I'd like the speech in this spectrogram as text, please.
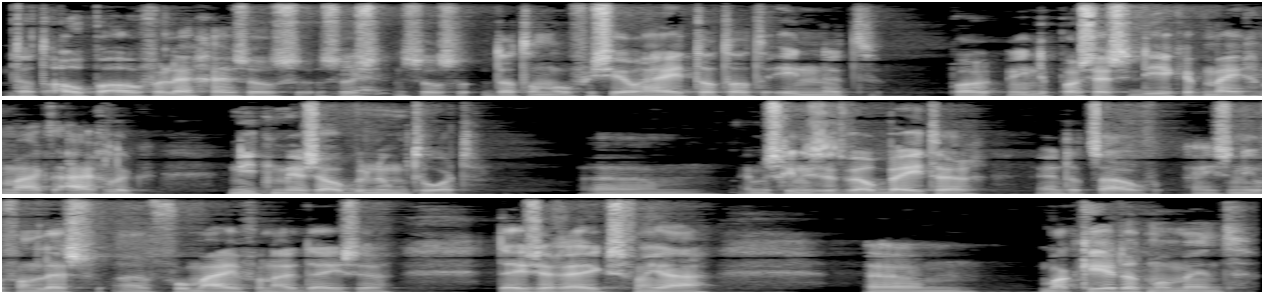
dat open overleg, hè, zoals, zoals, ja. zoals dat dan officieel heet, dat dat in het in de processen die ik heb meegemaakt eigenlijk niet meer zo benoemd wordt. Um, en misschien is het wel beter, hè, dat zou, is in ieder geval les uh, voor mij vanuit deze, deze reeks, van ja, um, markeer dat moment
